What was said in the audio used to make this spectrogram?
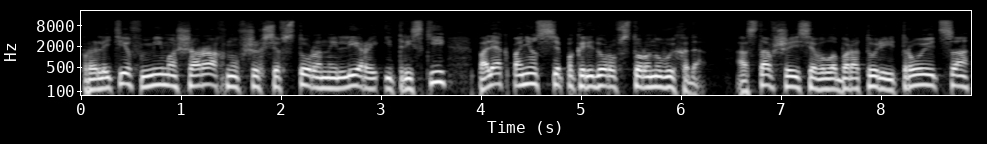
Пролетев мимо шарахнувшихся в стороны Леры и Трески, поляк понесся по коридору в сторону выхода. Оставшаяся в лаборатории троица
